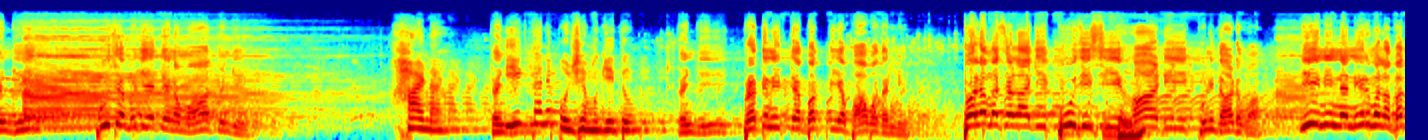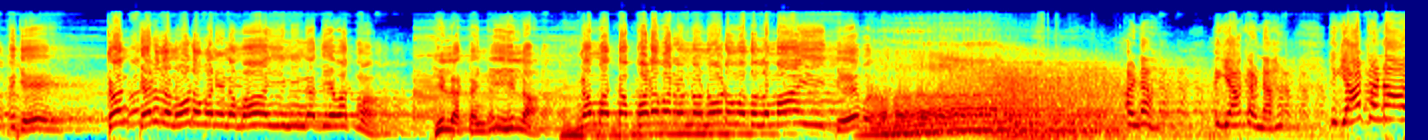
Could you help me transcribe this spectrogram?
ತಂಗಿ ಪೂಜೆ ಮುಗಿಯತ್ತೆ ನಮ್ಮ ತಂಗಿ. ಹಣ ತಂಗಿ. ಈಗ ತಾನೇ ಪೂಜೆ ಮುಗೀತು ತಂಗಿ ಪ್ರತಿನಿತ್ಯ ಭಕ್ತಿಯ ಭಾವದಲ್ಲಿ ಪರಮಜಳಾಗಿ ಪೂಜಿಸಿ ಹಾಡಿ ಕುಣಿದಾಡುವ ಈ ನಿನ್ನ ನಿರ್ಮಲ ಭಕ್ತಿಗೆ ಕಣ್ ತೆರೆದ ನೋಡುವನೇ ನಮ್ಮ ಈ ನಿನ್ನ ದೇವಾತ್ಮ. ಇಲ್ಲ ತಂಗಿ ಇಲ್ಲ. ನಮ್ಮತ್ತ ಬಡವರನ್ನು ನೋಡುವುದಲ್ಲ ಮಾಯಿ ದೇವರು. ಅಣ್ಣ ಯಾಕಣ್ಣ ಯಾಕಣ್ಣ ಆ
